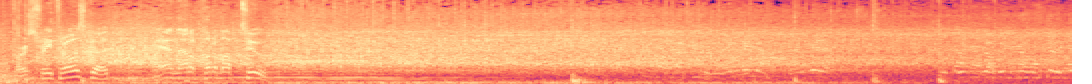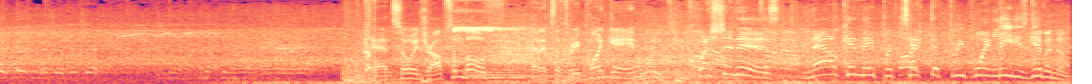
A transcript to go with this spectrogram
「First free throw is good, and that'll put him up two. And so he drops them both, and it's a three-point game. Question is, now can they protect the three-point lead he's given them?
